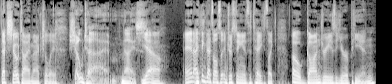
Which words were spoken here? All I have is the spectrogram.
That's Showtime, actually. Showtime. Nice. Yeah. And I think that's also interesting is the take. It's like, oh, Gondry's European.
